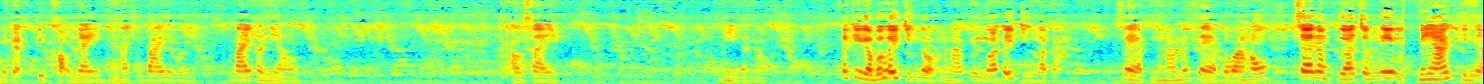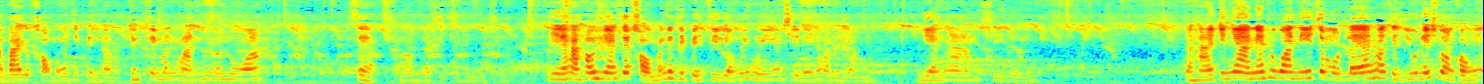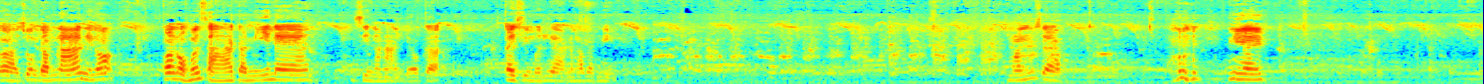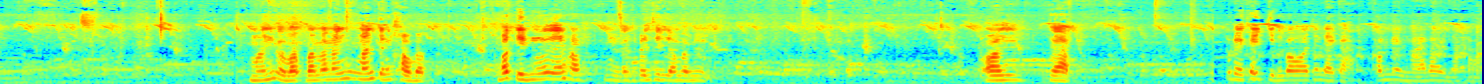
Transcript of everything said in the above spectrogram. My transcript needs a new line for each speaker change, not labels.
นี่ก็ติบเขาใหญ่นะคะสิบายให้เบิ่งบายข้าวเหนียว ก็เอาใส่ นี่นะคะตะกี้ก็บ่เคยกินดอกนะคะเพิ่งว่าเคยกินแล้วก็แสบนะคะ มันแสบเพราะว่าเขาแช่น้ำเกลือจนนิ่มเป็นยังกินเนี่ยบายกับเขามันก็จะเป็นแบบเค็มๆมันๆนัวๆแสบเนาะแล้วสิกินให้มันแสบนี่นะคะเขาเลี้ยงใส่เขามันก็จะเป็นสีเหลืองหุยๆจังสีเลยนะคะเหลืองเลี้ยงงามสีเลย แต่หากินยากแน่ทุกวันนี้จะหมดแล้วนะคะจะอยู่ในช่วงของเอ่อช่วงดำน้ำนี่เนาะก่อนออกพรรษากันนี้แน่สินอาหารเดี๋ยวก็ใกล้สิหมดแล้วนะคะ แบบนี้ มันแสบนี่ไงมันแบบแบบมันมันจนเข่าแบบบ่ติดมือเลยค่ะอืมก็จะเป็นสีเหลืองแบบนี้อ่อนแสบ ใดเคยกินบอจังใดกะคอมเมนต์มาได้นะคะ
